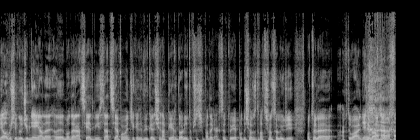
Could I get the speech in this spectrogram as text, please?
Miało być tych ludzi mniej, ale y, moderacja, administracja w momencie, kiedy w weekend się napierdoli, to przez przypadek akceptuje po 1000-2000 ludzi, bo tyle aktualnie chyba po,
